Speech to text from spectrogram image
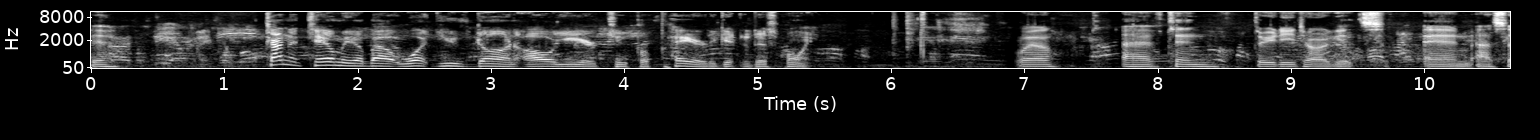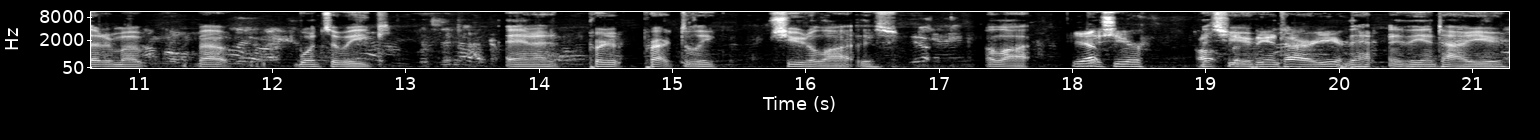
Yeah. Kind of tell me about what you've done all year to prepare to get to this point. Well, I have 10 3D targets, and I set them up about once a week, and I pr- practically shoot a lot this, a lot Yep. This year? This Oh, year. The entire year. the, the entire year.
